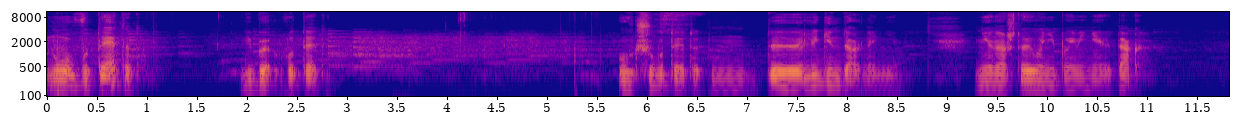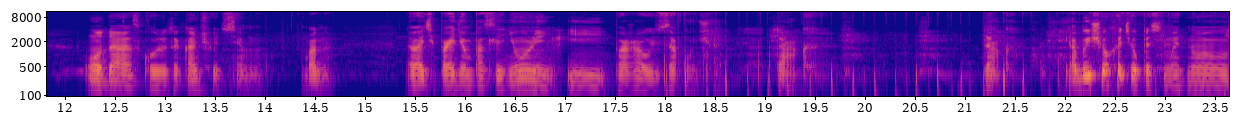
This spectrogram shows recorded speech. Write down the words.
Ну, вот этот, либо вот этот. Лучше вот этот, да, легендарный не. Ни на что его не поменяю. Так. О, да, скоро заканчивается. Ладно. Давайте пройдем последний уровень и, пожалуй, закончим. Так. Так. Я бы еще хотел поснимать, но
